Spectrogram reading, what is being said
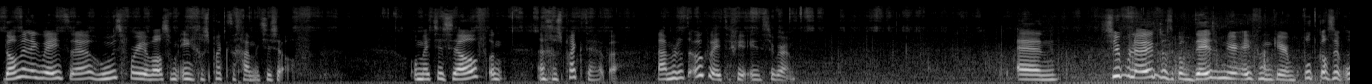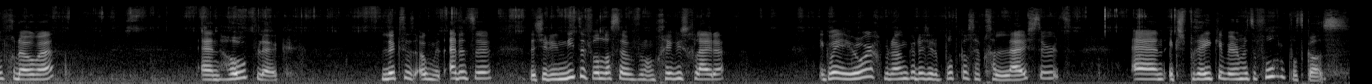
Dan wil ik weten hoe het voor je was om in gesprek te gaan met jezelf. Om met jezelf een, een gesprek te hebben. Laat me dat ook weten via Instagram. En Super leuk dat ik op deze manier even een keer een podcast heb opgenomen. En hopelijk lukt het ook met editen. Dat jullie niet te veel last hebben van omgevingsgeluiden. Ik wil je heel erg bedanken dat je de podcast hebt geluisterd. En ik spreek je weer met de volgende podcast.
